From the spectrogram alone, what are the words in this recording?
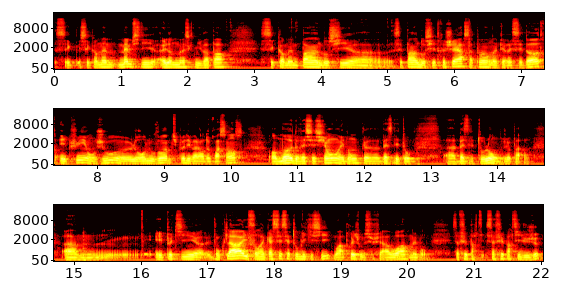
c'est quand même, même si Elon Musk n'y va pas, c'est quand même pas un dossier, euh, pas un dossier très cher, ça peut en intéresser d'autres, et puis on joue le renouveau un petit peu des valeurs de croissance en mode récession et donc baisse des taux. Euh, baisse des taux longs, je parle. Euh, et petit, euh, donc là, il faudra casser cet oblique ici. Bon, après, je me suis fait avoir, mais bon, ça fait partie, ça fait partie du jeu.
